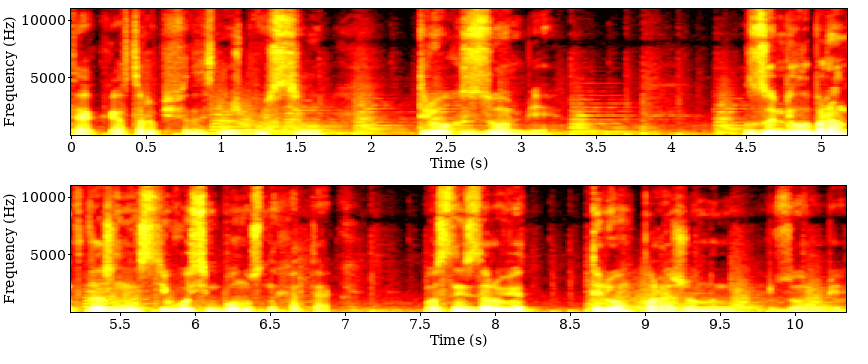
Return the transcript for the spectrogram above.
Так, автор эпифанации нужно пустил трех зомби. Зомби-лаборанты должны нанести 8 бонусных атак. Восстановить здоровье трем пораженным зомби.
